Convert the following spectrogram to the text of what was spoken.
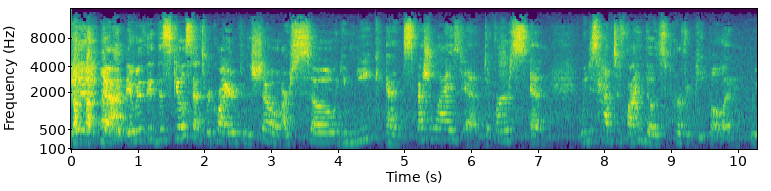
yeah, it was it, the skill sets required for the show are so unique and specialized and diverse and we just had to find those perfect people and we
